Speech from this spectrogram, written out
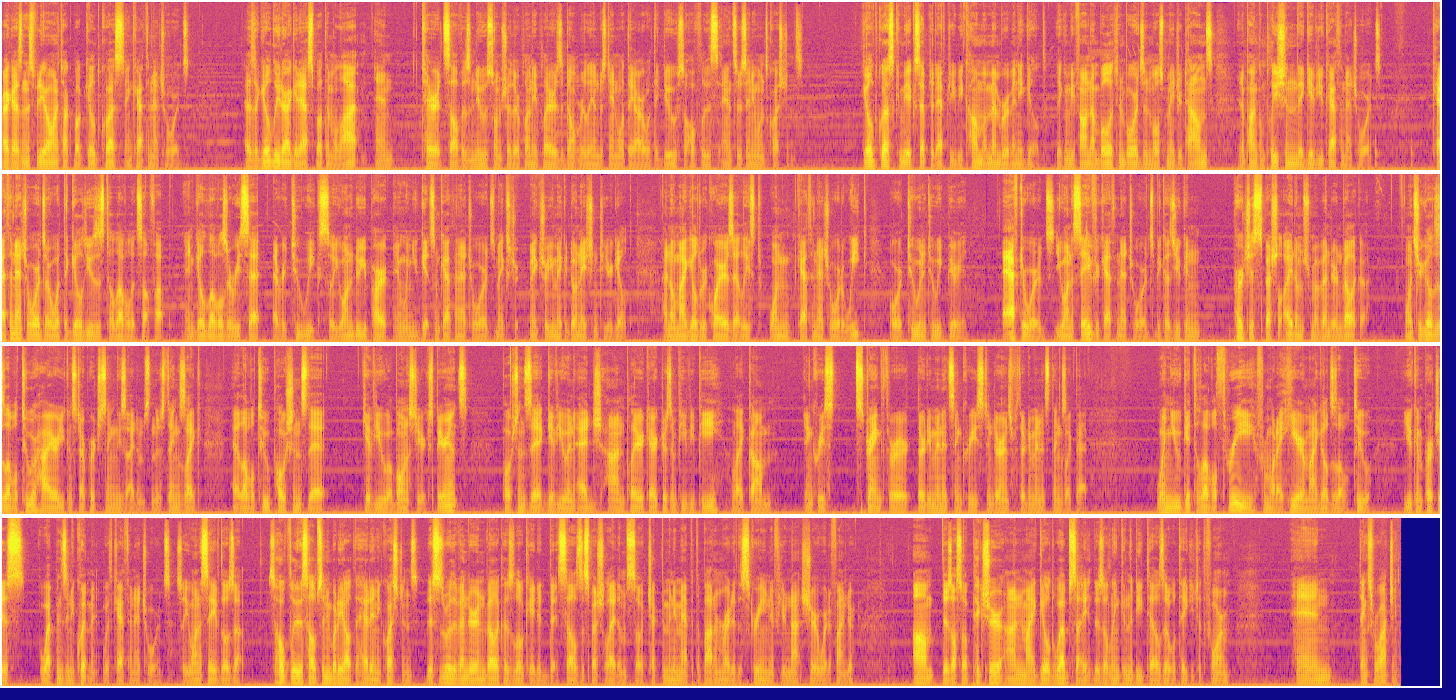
Alright guys, in this video I want to talk about guild quests and Catharnach awards. As a guild leader I get asked about them a lot, and TERA itself is new so I'm sure there are plenty of players that don't really understand what they are or what they do, so hopefully this answers anyone's questions. Guild quests can be accepted after you become a member of any guild. They can be found on bulletin boards in most major towns, and upon completion they give you Catharnach awards. Catharnach awards are what the guild uses to level itself up, and guild levels are reset every two weeks, so you want to do your part, and when you get some Catharnach awards, make sure, make sure you make a donation to your guild. I know my guild requires at least one Catharnach award a week, or two in a two week period. Afterwards, you want to save your Catharnach awards because you can purchase special items from a vendor in Velica. Once your guild is level 2 or higher, you can start purchasing these items, and there's things like at level 2 potions that give you a bonus to your experience, potions that give you an edge on player characters in PvP, like um, increased strength for 30 minutes, increased endurance for 30 minutes, things like that. When you get to level 3, from what I hear, my guild is level 2, you can purchase weapons and equipment with Catharnach awards, so you want to save those up. So hopefully this helps anybody out that had any questions. This is where the vendor in Velica is located that sells the special items, so check the minimap at the bottom right of the screen if you're not sure where to find her. Um, there's also a picture on my guild website. There's a link in the details that will take you to the forum. And thanks for watching.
